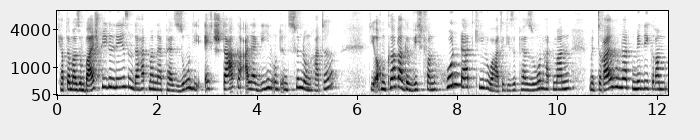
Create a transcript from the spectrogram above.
Ich habe da mal so ein Beispiel gelesen, da hat man einer Person, die echt starke Allergien und Entzündungen hatte, die auch ein Körpergewicht von 100 Kilo hatte. Diese Person hat man mit 300 Milligramm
